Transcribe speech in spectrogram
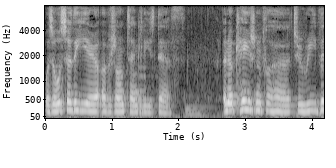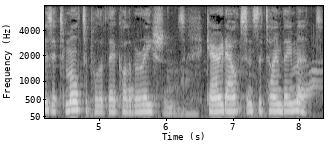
was also the year of Jean Tinguely's death, an occasion for her to revisit multiple of their collaborations carried out since the time they met.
